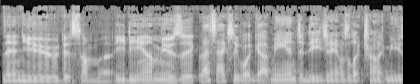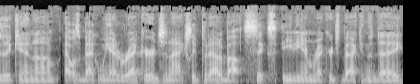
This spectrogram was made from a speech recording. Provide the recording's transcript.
Then you did some uh, EDM music. That's actually what got me into DJing was electronic music, and um, that was back when we had records. And I actually put out about six EDM records back in the day,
